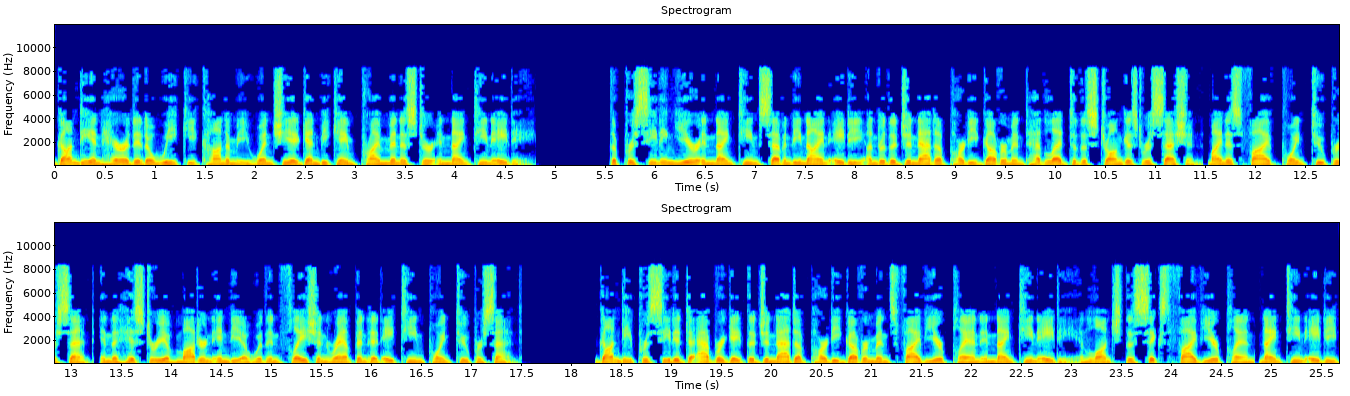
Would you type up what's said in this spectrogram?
Gandhi inherited a weak economy when she again became Prime Minister in 1980. The preceding year in 1979–80 under the Janata Party government had led to the strongest recession in the history of modern India with inflation rampant at 18.2%. Gandhi proceeded to abrogate the Janata Party government's five-year plan in 1980 and launched the Sixth Five-Year Plan 1980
